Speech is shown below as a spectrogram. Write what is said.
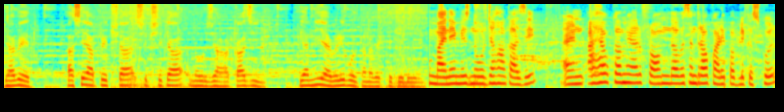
घ्यावेत अशी अपेक्षा शिक्षिका नूरजहा काजी यांनी यावेळी बोलताना व्यक्त केली आहे My name is Noorjahan Kazi and I have come here from the Vasantrao Kade Public School.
